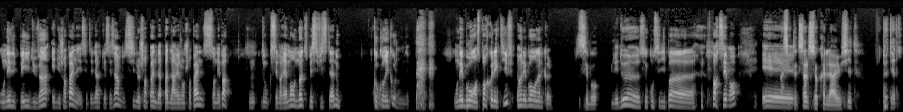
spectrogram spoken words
On est le pays du vin et du champagne. Et c'est-à-dire que c'est simple. Si le champagne ne va pas de la région champagne, c'en est pas. Mm. Donc, c'est vraiment notre spécificité à nous. Cocorico, j'ai envie de dire. on est bon en sport collectif et on est bon en alcool C'est beau. les deux euh, se concilient pas euh, forcément. Et Bah, c'est peut-être ça le secret de la réussite. peut-être,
